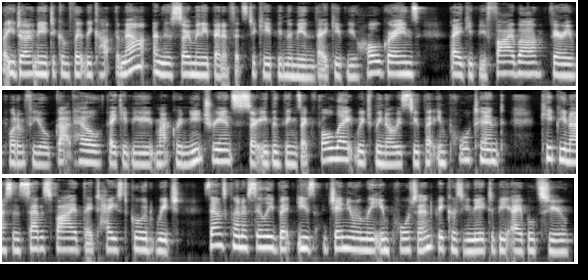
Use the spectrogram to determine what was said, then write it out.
but you don't need to completely cut them out. And there's so many benefits to keeping them in. They give you whole grains. They give you fiber, very important for your gut health. They give you micronutrients. So even things like folate, which we know is super important, keep you nice and satisfied. They taste good, which sounds kind of silly, but is genuinely important because you need to be able to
